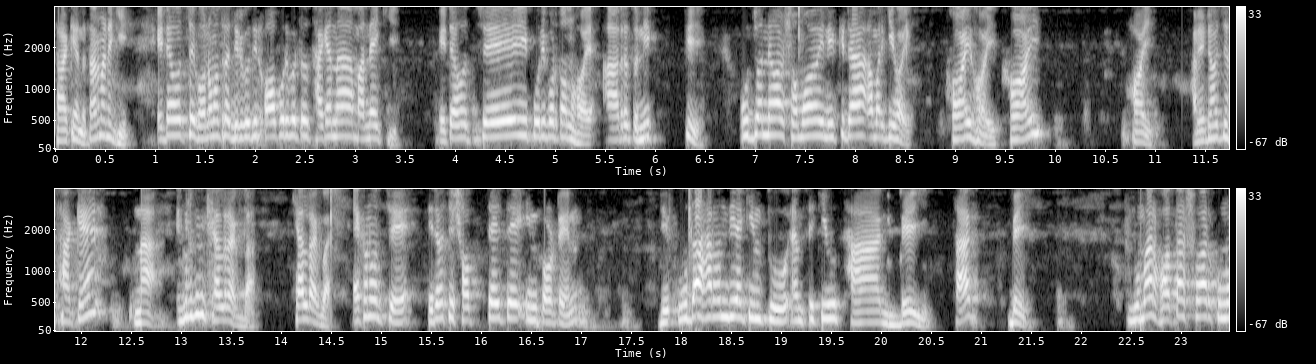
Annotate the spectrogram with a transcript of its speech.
থাকে না। তার মানে কি? এটা হচ্ছে গণমাত্রা দীর্ঘদিন অপরিবর্তিত থাকে না মানে কি? এটা হচ্ছে পরিবর্তন হয়। আর তো নিক্তি ওজন নেওয়ার সময় নীতিটা আমার কি হয়? ক্ষয় হয় ক্ষয় হয়। আর এটা হচ্ছে থাকে না। এগুলো কিন্তু খেয়াল রাখবা খেয়াল রাখবা। এখন হচ্ছে এটা হচ্ছে সবচাইতে ইম্পর্টেন্ট যে উদাহরণ দিয়ে কিন্তু এমসিকিউ থাকবেই থাকবেই। তোমার হতাশ হওয়ার কোনো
